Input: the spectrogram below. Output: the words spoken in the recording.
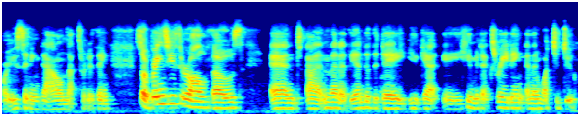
are you sitting down? That sort of thing. So it brings you through all of those. And, uh, and then at the end of the day, you get a Humidex rating and then what to do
